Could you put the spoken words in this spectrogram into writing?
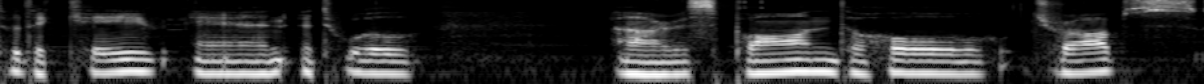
to the cave and it will uh, respawn the whole drops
